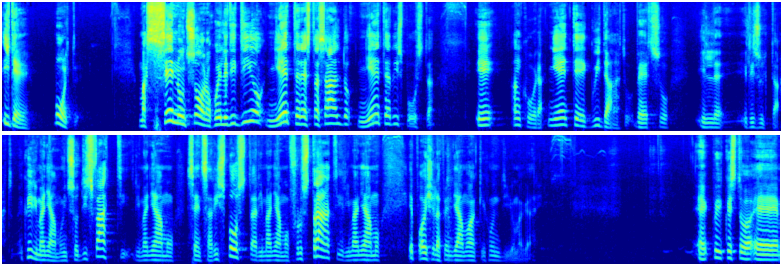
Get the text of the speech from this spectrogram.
idee, molte. Ma se non sono quelle di Dio, niente resta saldo, niente ha risposta e ancora niente è guidato verso il, il risultato. E qui rimaniamo insoddisfatti, rimaniamo senza risposta, rimaniamo frustrati, rimaniamo e poi ce la prendiamo anche con Dio magari. Eh, questo è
